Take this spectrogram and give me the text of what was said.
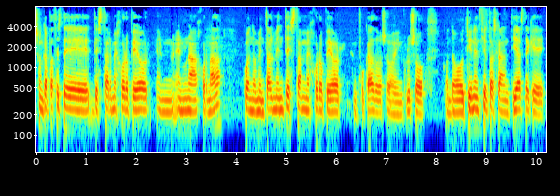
son capaces de, estar mejor o peor en, una jornada cuando mentalmente están mejor o peor enfocados o incluso cuando tienen ciertas garantías de que,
